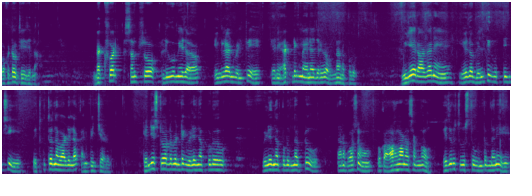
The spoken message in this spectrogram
ఒకటో తేదీన. మెక్ఫర్ సన్స్లో లీవ్ మీద ఇంగ్లాండ్ వెళ్తే నేను యాక్టింగ్ మేనేజర్గా ఉన్నాను అప్పుడు. విజయ్ రాగానే ఏదో వెళ్తి గుర్తించి వెతుకుతున్న వాడిలా కనిపించాడు. టెన్నిస్ టోర్నమెంట్కి వెళ్ళినప్పుడు వెళ్ళినప్పుడు ఉన్నట్టు తన కోసం ఒక ఆహ్వాన సంఘం ఎదురు చూస్తూ ఉంటుందని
